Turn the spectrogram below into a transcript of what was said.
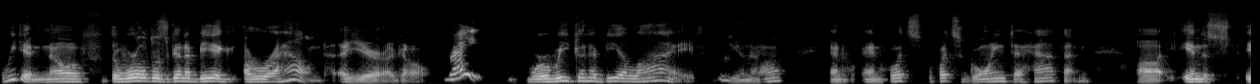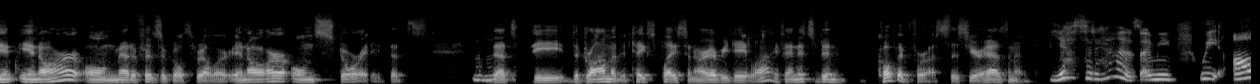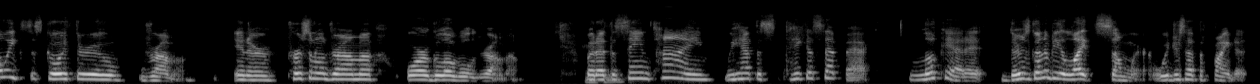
we didn't know if the world was going to be around a year ago. Right were we going to be alive you mm-hmm. know and and what's what's going to happen uh, in the in in our own metaphysical thriller in our own story that's mm-hmm. that's the the drama that takes place in our everyday life and it's been covid for us this year hasn't it yes it has i mean we always just go through drama inner personal drama or global drama but mm-hmm. at the mm-hmm. same time we have to take a step back look at it. There's going to be a light somewhere. We just have to find it.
